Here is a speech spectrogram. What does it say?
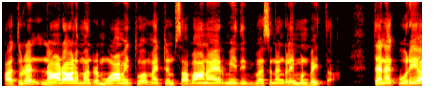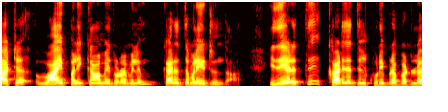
அத்துடன் நாடாளுமன்ற முகாமைத்துவம் மற்றும் சபாநாயகர் மீது விமர்சனங்களை முன்வைத்தார். தனக்கு உரையாற்ற வாய்ப்பளிக்காமை தொடர்பிலும் கருத்து வெளியிட்டிருந்தார். இதையடுத்து கடிதத்தில் குறிப்பிடப்பட்டுள்ள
